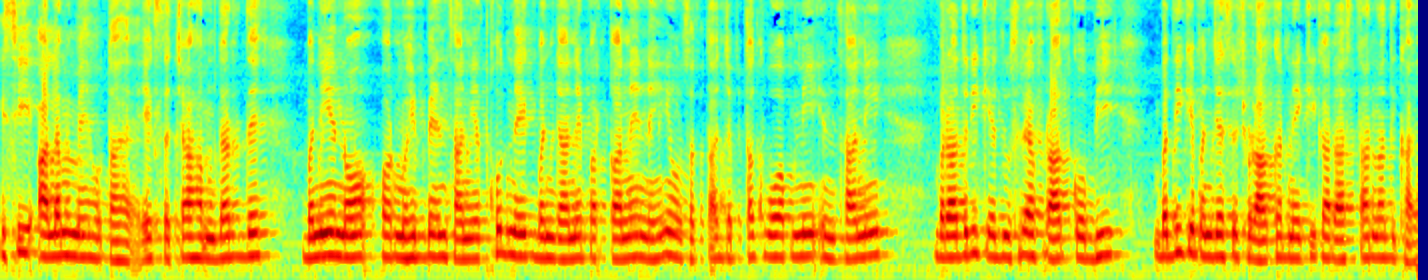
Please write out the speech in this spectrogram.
اسی عالم میں ہوتا ہے۔ ایک سچا ہمدرد بنی نو اور محب انسانیت خود نیک بن جانے پر قانے نہیں ہو سکتا، جب تک وہ اپنی انسانی برادری کے دوسرے افراد کو بھی بدی کے پنجے سے چھڑا کر نیکی کا راستہ نہ دکھائے۔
